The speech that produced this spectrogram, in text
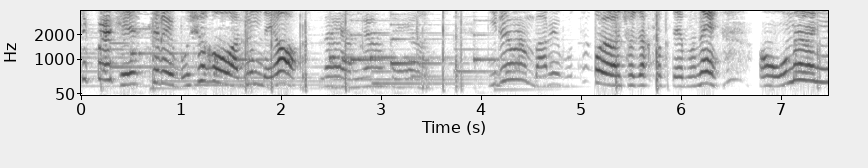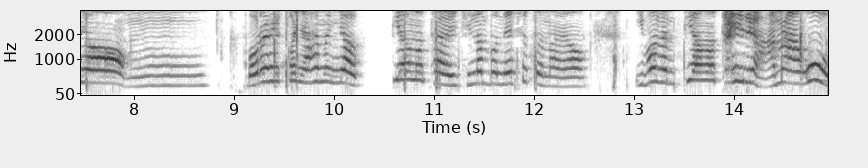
특별 게스트를 모셔고 왔는데요. 네, 안녕하세요. 이름은 말을 못하고요, 저작권 때문에. 어, 오늘은요, 음, 뭐를 할 거냐 하면요, 피아노 타일 지난번에 했었잖아요. 이번엔 피아노 타일을 안 하고,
